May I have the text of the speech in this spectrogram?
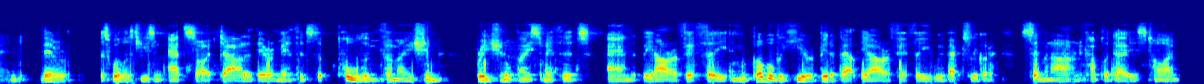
And there, as well as using at-site data, there are methods that pull information regional based methods and the RFFE. And you'll probably hear a bit about the RFFE. We've actually got a seminar in a couple of days time.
